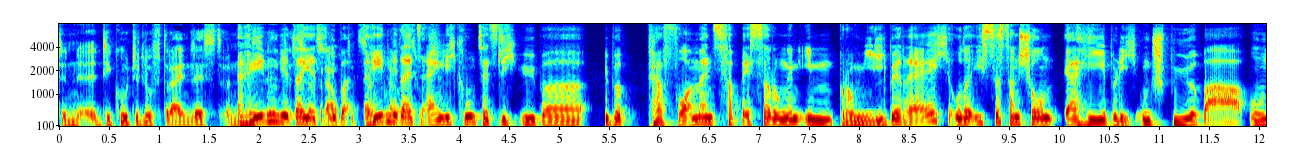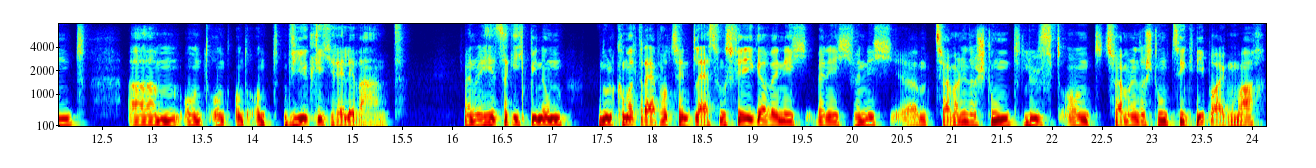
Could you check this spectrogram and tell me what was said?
den, äh, die gute Luft reinlässt. Und, reden wir da jetzt über, reden wir da jetzt eigentlich grundsätzlich über, über Performance-Verbesserungen im Promillbereich oder ist das dann schon erheblich und spürbar und, ähm, und, und, und, und wirklich relevant? Ich meine, wenn ich jetzt sage, ich bin um 0,3 Prozent leistungsfähiger, wenn ich, wenn ich, wenn ich ähm, zweimal in der Stunde Lüft und zweimal in der Stunde zehn Kniebeugen mache,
